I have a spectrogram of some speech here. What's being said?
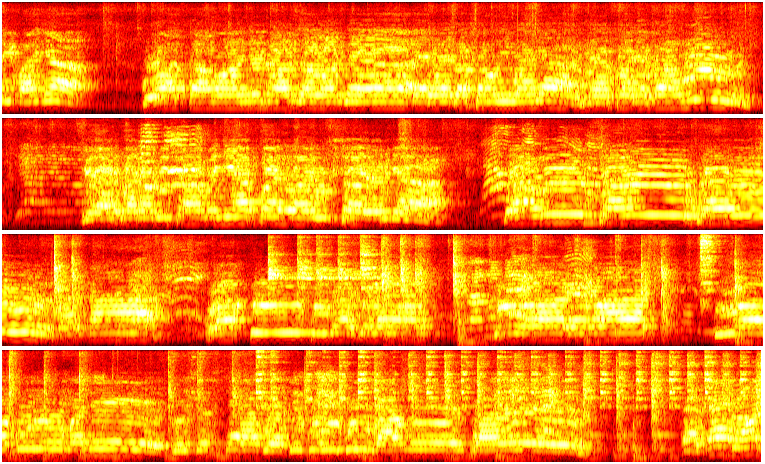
limanya buat bangunin warga-warga. RW 05 nya biar pada bangun. Biar pada bisa menyiapkan lauk sahurnya. Bangun sahur sahur. Karena waktu sudah jam dua lewat 20 menit khususnya buat ibu-ibu bangun sahur ร้อง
